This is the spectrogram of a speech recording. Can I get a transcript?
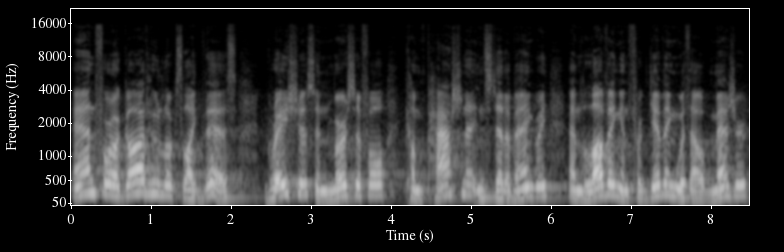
And for a God who looks like this, gracious and merciful, compassionate instead of angry, and loving and forgiving without measure,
